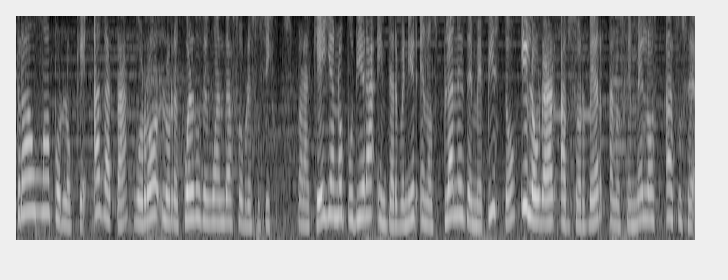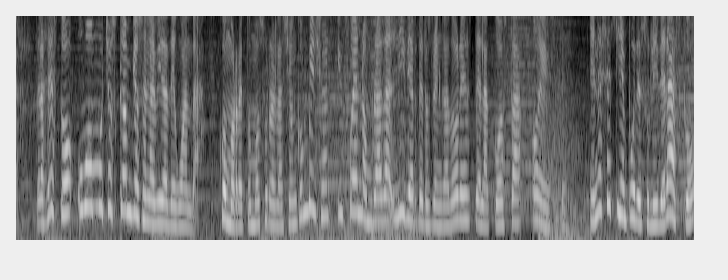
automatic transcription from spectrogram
trauma por lo que Agatha borró los recuerdos de Wanda sobre sus hijos, para que ella no pudiera intervenir en los planes de Mephisto y lograr absorber a los gemelos a su ser. Tras esto, hubo muchos cambios en la vida de Wanda, como retomó su relación con Vision y fue nombrada líder de los Vengadores de la costa oeste. En ese tiempo de su liderazgo,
